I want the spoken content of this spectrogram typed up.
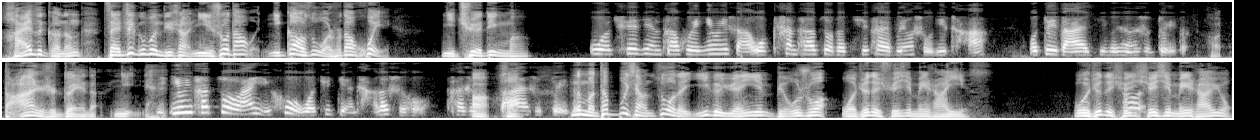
孩子可能在这个问题上，你说他，你告诉我说他会，你确定吗？我确定他会，因为啥？我看他做的题，他也不用手机查。我对答案基本上是对的。好，答案是对的。你因为他做完以后，我去检查的时候，他是答案是对的。那么他不想做的一个原因，比如说，我觉得学习没啥意思，我觉得学学习没啥用。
